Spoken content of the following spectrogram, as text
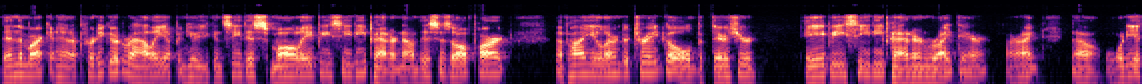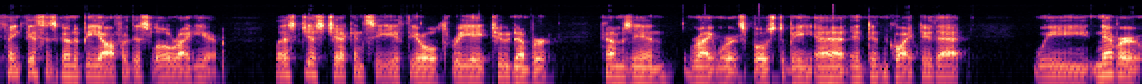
Then the market had a pretty good rally up in here. You can see this small ABCD pattern. Now, this is all part of how you learn to trade gold. But there's your ABCD pattern right there. All right. Now, what do you think this is going to be off of this low right here? Let's just check and see if the old 382 number comes in right where it's supposed to be. And it didn't quite do that. We never,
